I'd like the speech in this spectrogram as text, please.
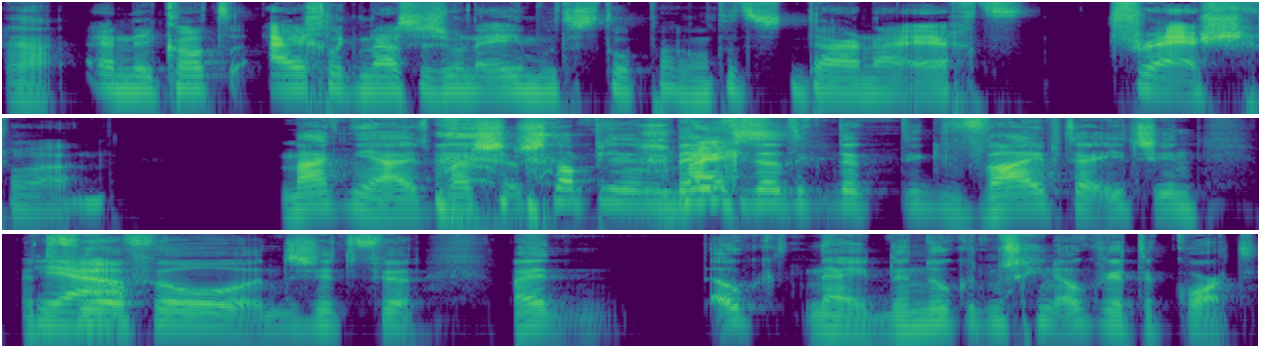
Ja. En ik had eigenlijk na seizoen 1 moeten stoppen, want het is daarna echt trash gewoon. Maakt niet uit, maar snap je een beetje ik- dat ik dat die vibe daar iets in met Ja. veel veel er zit veel maar ook nee, dan doe ik het misschien ook weer te kort.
